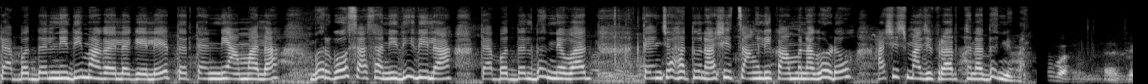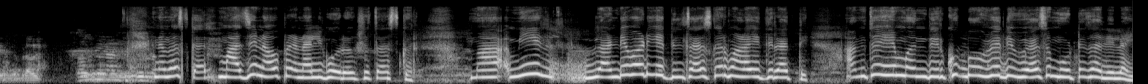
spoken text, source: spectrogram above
त्याबद्दल निधी मागायला गेले तर त्यांनी आम्हाला भरघोस असा निधी दिला. त्याबद्दल धन्यवाद. त्यांच्या हातून अशीच चांगली कामना घडो. अशीच माझी प्रार्थना. धन्यवाद. नमस्कार माझे नाव प्रणाली गोरक्ष चासकर. मा मी लांडेवाडी येथील चासकर माळा येथे राहते. आमचं हे मंदिर खूप भव्य दिव्य असं मोठं झालेलं आहे.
